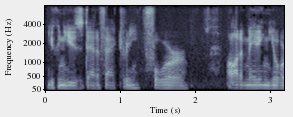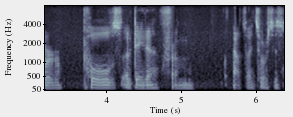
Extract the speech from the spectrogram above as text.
You can use Data Factory for automating your pulls of data from outside sources.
